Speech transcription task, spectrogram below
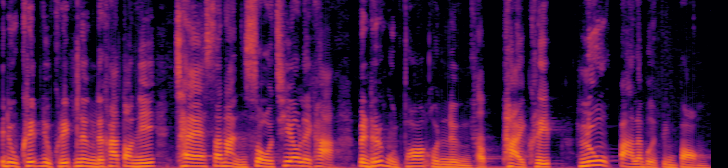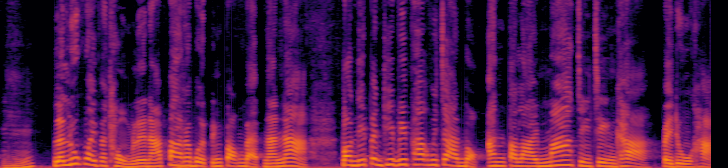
ไปดูคลิปอยู่คลิปหนึ่งนะคะ ตอนนี้แชร์สนั่นโซเชียลเลยค่ะ เป็นเรื่องของพ่อคนหนึ่งครับถ่ายคลิปลูกปาระเบิดปิงปองและลูกวัยประถมเลยนะปาระเบิดปิงปองแบบนั้นน่ะ ตอนนี้เป็นที่วิพากษ์วิจารณ์บอกอันตรายมากจริง ๆ ค่ะ ไปดูค่ะ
